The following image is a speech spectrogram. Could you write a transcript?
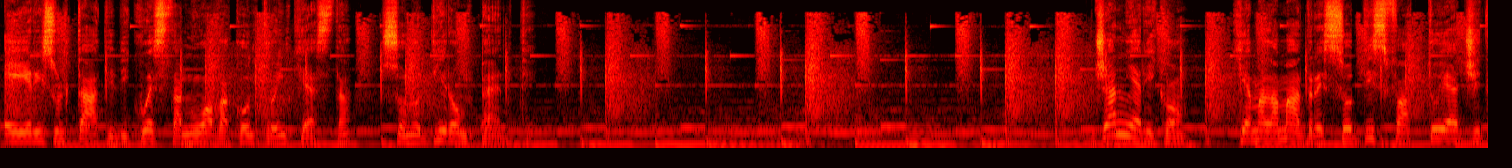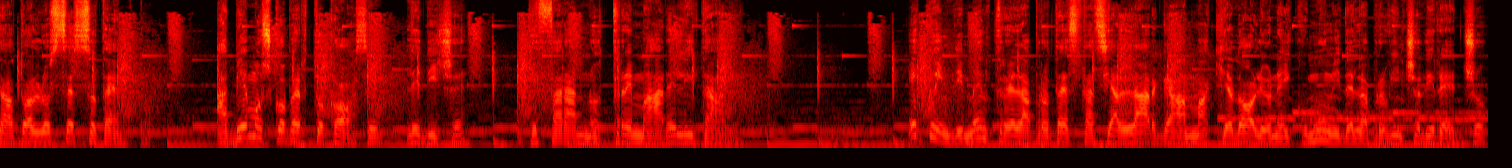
E i risultati di questa nuova controinchiesta sono dirompenti. Gianni Aricò chiama la madre soddisfatto e agitato allo stesso tempo. Abbiamo scoperto cose, le dice, che faranno tremare l'Italia. E quindi, mentre la protesta si allarga a macchia d'olio nei comuni della provincia di Reggio,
